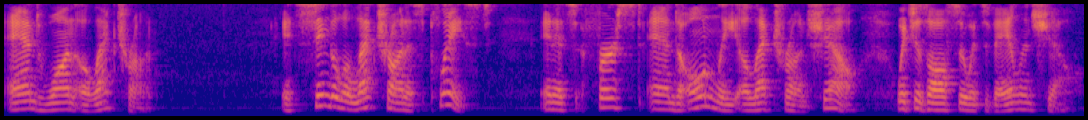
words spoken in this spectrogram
and one electron. Its single electron is placed in its first and only electron shell, which is also its valence shell.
